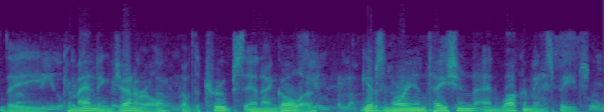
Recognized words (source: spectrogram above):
the commanding general of the troops in Angola gives an orientation and welcoming speech. The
